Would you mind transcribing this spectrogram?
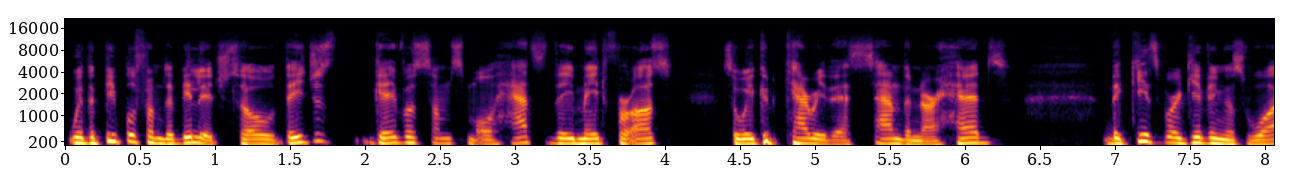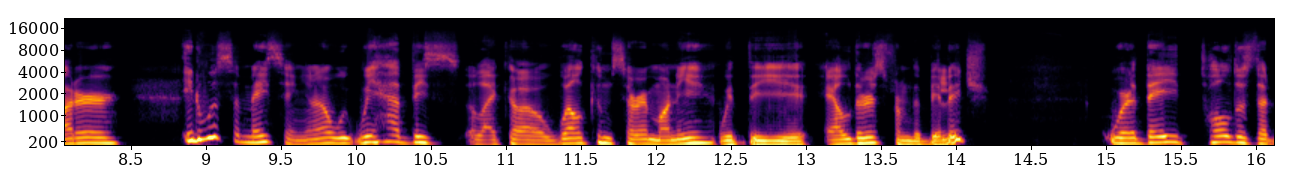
with the people from the village. So they just gave us some small hats they made for us so we could carry the sand in our heads. The kids were giving us water. It was amazing. You know, we, we had this like a welcome ceremony with the elders from the village where they told us that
